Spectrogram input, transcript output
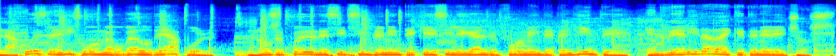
La juez le dijo a un abogado de Apple, no se puede decir simplemente que es ilegal de forma independiente, en realidad hay que tener hechos.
